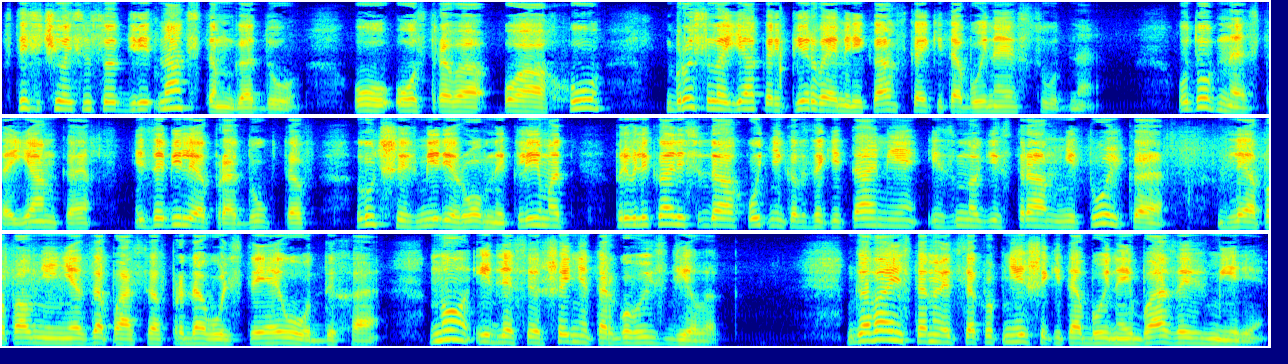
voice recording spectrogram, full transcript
В 1819 году у острова Оаху бросило якорь первое американское китобойное судно. Удобная стоянка, изобилие продуктов, лучший в мире ровный климат привлекали сюда охотников за китами из многих стран не только для пополнения запасов продовольствия и отдыха, но и для совершения торговых сделок. Гавайи становятся крупнейшей китобойной базой в мире.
